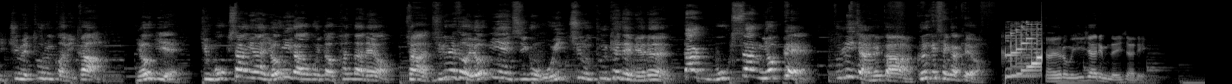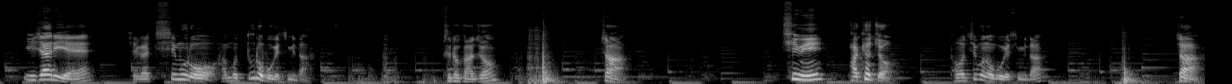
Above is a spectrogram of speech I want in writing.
이쯤에 뚫을 거니까 여기에 지금 목상이랑 여기가 하고 있다고 판단해요. 자, 그래서 여기에 지금 5인치로 뚫게 되면은 딱 목상 옆에 뚫리지 않을까 그렇게 생각해요. 자, 여러분 이 자리입니다. 이 자리. 이 자리에 제가 침으로 한번 뚫어 보겠습니다. 들어가죠. 자, 침이 박혔죠? 더 집어넣어 보겠습니다. 자,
